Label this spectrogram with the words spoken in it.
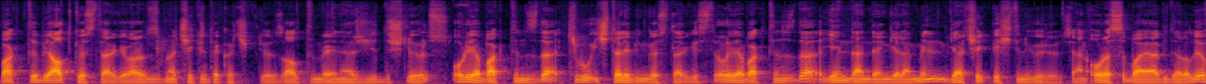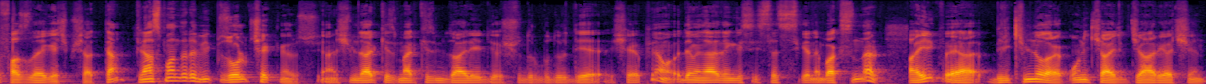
baktığı bir alt gösterge var. Biz buna çekirdek açıklıyoruz. Altın ve enerjiyi dışlıyoruz. Oraya baktığınızda ki bu iç talebin göstergesidir. Oraya baktığınızda yeniden dengelenmenin gerçekleştiğini görüyoruz. Yani orası bayağı bir daralıyor. Fazlaya geçmiş hatta. Finansmanda da büyük bir zorluk çekmiyoruz. Yani şimdi herkes merkez müdahale ediyor, şudur budur diye şey yapıyor ama ödemeler dengesi istatistiklerine baksınlar. Aylık veya birikimli olarak 12 aylık cari açığın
